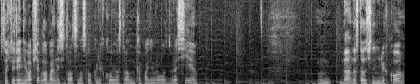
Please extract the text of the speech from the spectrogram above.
С точки зрения вообще глобальной ситуации, насколько легко иностранным компаниям работать в России, да, достаточно нелегко,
